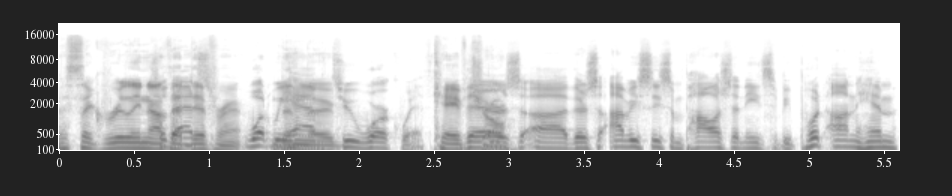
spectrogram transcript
That's like really not so that that's different. What we have to work with. cave troll. there's uh, there's obviously some polish that needs to be put on him.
